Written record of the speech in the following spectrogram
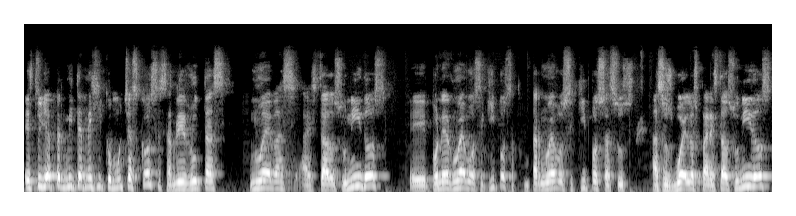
esto ya permite a México muchas cosas, abrir rutas nuevas a Estados Unidos, eh, poner nuevos equipos, apuntar nuevos equipos a sus, a sus vuelos para Estados Unidos,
